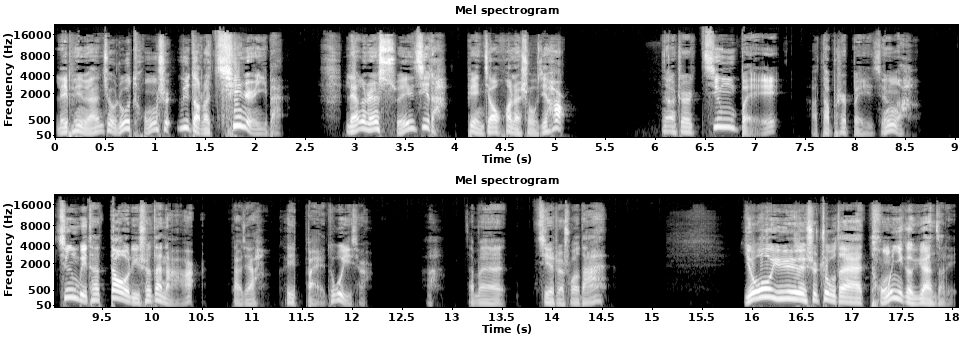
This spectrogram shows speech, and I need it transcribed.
雷平原就如同是遇到了亲人一般。两个人随即的便交换了手机号。那这京北啊，它不是北京啊，京北它到底是在哪儿？大家可以百度一下啊。咱们接着说答案。由于是住在同一个院子里，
